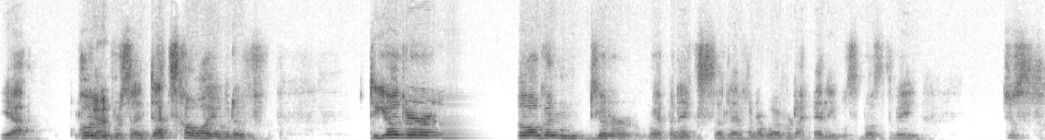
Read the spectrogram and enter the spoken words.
Yeah, 100%. That's how I would have. The other Logan, the other Weapon X11 or whatever the hell he was supposed to be, just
